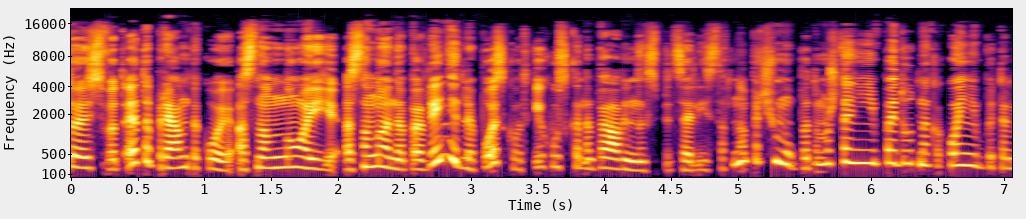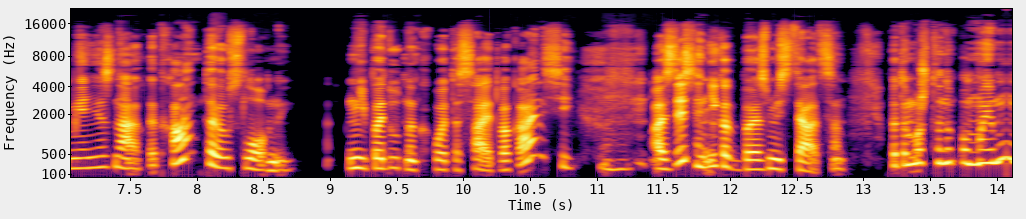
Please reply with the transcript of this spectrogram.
То есть вот это прям такое основной, основное направление для поиска вот таких узконаправленных специалистов. Ну почему? Потому что они не пойдут на какой-нибудь там, я не знаю, HeadHunter условный, не пойдут на какой-то сайт вакансий, угу. а здесь они как бы разместятся. Потому что, ну, по моему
